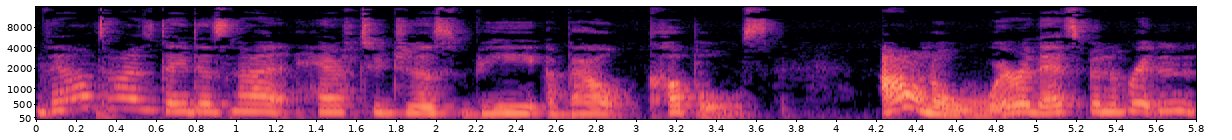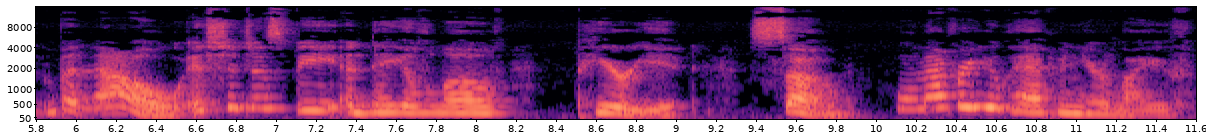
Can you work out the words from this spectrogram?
Valentine's Day does not have to just be about couples. I don't know where that's been written, but no, it should just be a day of love, period. So whomever you have in your life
